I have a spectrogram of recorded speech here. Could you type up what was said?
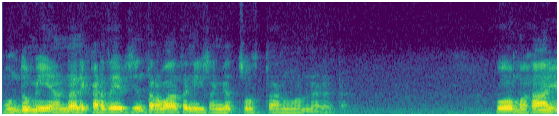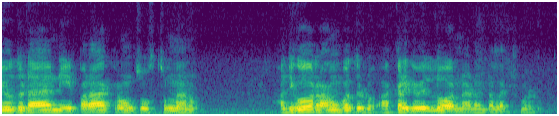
ముందు మీ అన్నని కడతీర్చిన తర్వాత నీ సంగతి చూస్తాను అన్నాడంట. ఓ మహాయోధుడా నీ పరాక్రమం చూస్తున్నాను. అదిగో రామభద్రుడు అక్కడికి వెళ్ళు అన్నాడంట లక్ష్మణుడు.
